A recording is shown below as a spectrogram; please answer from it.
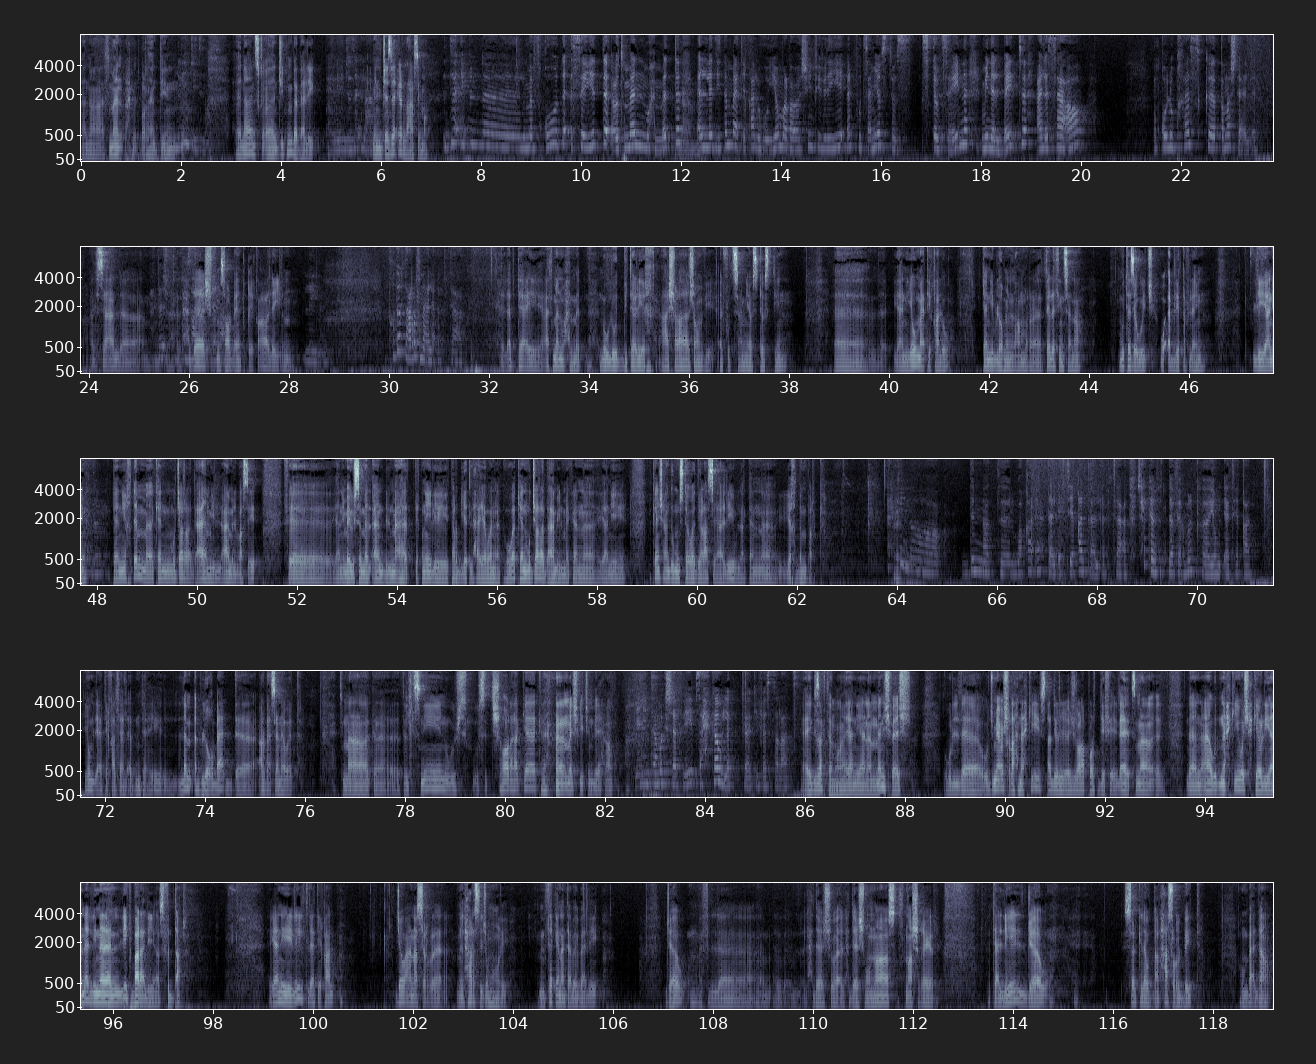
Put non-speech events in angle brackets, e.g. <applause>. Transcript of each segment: أنا عثمان أحمد برهان الدين. منين جيتنا؟ أنا نسك- جيت من باب علي. يعني من الجزائر العاصمة. من الجزائر العاصمة. أنت ابن آه، المفقود السيد عثمان محمد نعم. الذي تم اعتقاله يوم 24 فبراير 1996 من البيت على الساعة نقولوا بخاسك 12 تاع الليل. على الساعة ال- 11 11 45 دقيقة. ليلا. ليلا. تقدر تعرفنا على أب تاعك؟ الأب تاعي عثمان محمد مولود بتاريخ 10 جانفي 1966 آه، يعني يوم اعتقاله كان يبلغ من العمر آه، 30 سنة متزوج وأب لطفلين. اللي يعني كان يخدم كان مجرد عامل عامل بسيط في يعني ما يسمى الآن بالمعهد التقني لتربية الحيوانات. هو كان مجرد عامل ما كان يعني ما كانش عنده مستوى دراسي عالي ولا كان يخدم برك. احكي لنا دنا الوقائع تاع الاعتقال تاع الأب تاعك. شحال كان انت في عمرك يوم الاعتقال؟ يوم الاعتقال تاع الأب نتاعي لم أبلغ بعد أربع سنوات. تما ثلاث سنين وست شهور هكاك <laughs> ما شفيتش مليح يعني انت ماكش شافي بصح حكاو لك كيفاش صرات exactement يعني أنا ما نشفاش. وجميع واش راح نحكي؟ c'est-à-dire je rapporte des faits تسمى لا نعاود نحكي واش حكاو لي أنا اللي اللي كبار عليا في الدار. يعني ليلة الاعتقال جاو عناصر من الحرس الجمهوري من ثكنة تاع بابالي جاو في ال ال 11 و- ال 11 ونص 12 غير تاع الليل جاو سركلوا الدار حاصروا البيت. ومن بعد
